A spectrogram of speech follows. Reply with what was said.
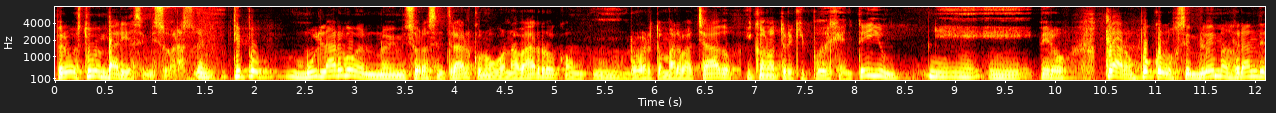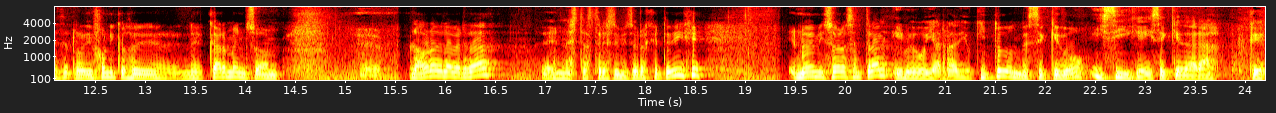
Pero estuvo en varias emisoras. En tiempo muy largo en una emisora central con Hugo Navarro, con Roberto Marbachado y con otro equipo de gente. Y un pero claro, un poco los emblemas grandes radiofónicos de, Carmen son eh, La Hora de la Verdad, en estas tres emisoras que te dije, Nueva Emisora Central y luego ya Radio Quito, donde se quedó y sigue y se quedará, porque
